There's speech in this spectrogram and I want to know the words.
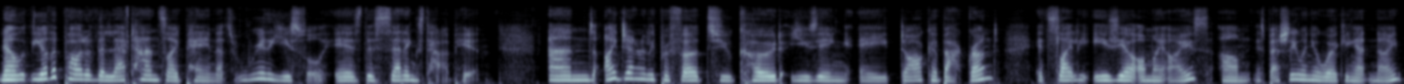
Now, the other part of the left hand side pane that's really useful is this settings tab here. And I generally prefer to code using a darker background. It's slightly easier on my eyes, um, especially when you're working at night.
